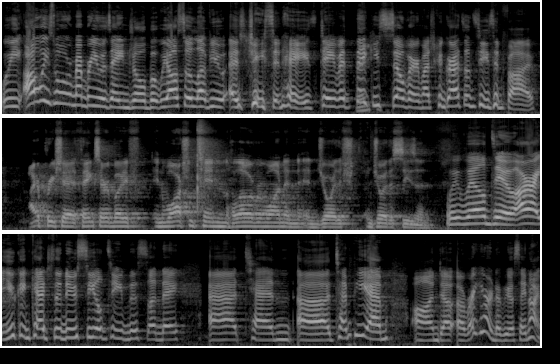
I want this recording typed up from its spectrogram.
we always will remember you as Angel, but we also love you as Jason Hayes. David, thank, thank you so very much. Congrats on season five. I appreciate it. Thanks, everybody in Washington. Hello, everyone, and enjoy the enjoy the season. We will do. All right, you can catch the new SEAL team this Sunday at 10 uh, 10 p.m. on uh, right here on WUSA 9.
